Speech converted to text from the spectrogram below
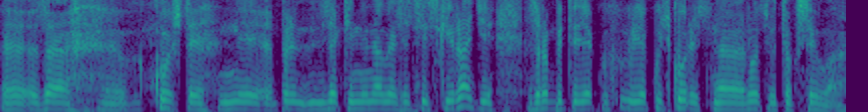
е, за е, кошти, не, при- які не належать сільській раді, зробити яку, якусь користь на розвиток села.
